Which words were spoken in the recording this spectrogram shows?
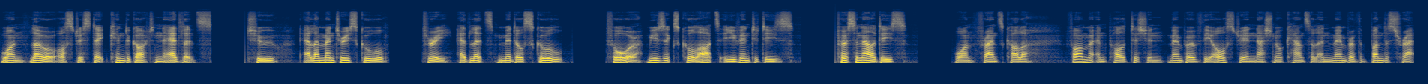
1. Lower Austria State Kindergarten Edlitz 2. Elementary School 3. Edlitz Middle School 4. Music School Arts Eventities Personalities 1. Franz Koller farmer and politician, member of the Austrian National Council and member of the Bundesrat.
